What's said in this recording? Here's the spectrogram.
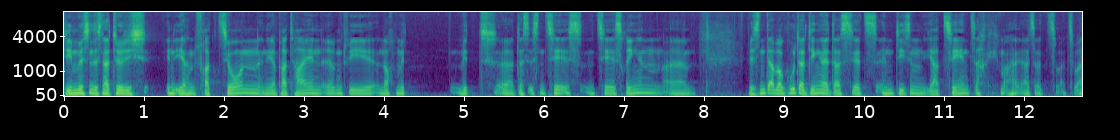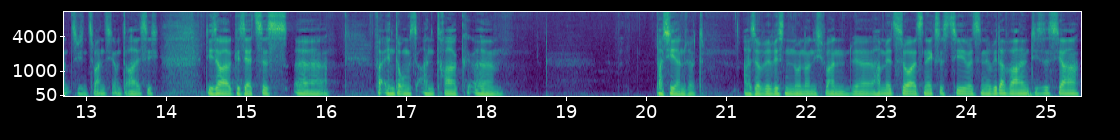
Die müssen das natürlich in ihren Fraktionen, in ihren Parteien irgendwie noch mit, mit äh, das ist ein CS, ein CS Ringen. Äh, wir sind aber guter Dinge, dass jetzt in diesem Jahrzehnt, sag ich mal, also zwischen 20 und 30, dieser Gesetzesveränderungsantrag äh, passieren wird. Also wir wissen nur noch nicht wann. Wir haben jetzt so als nächstes Ziel, wir sind ja wieder Wahlen dieses Jahr,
